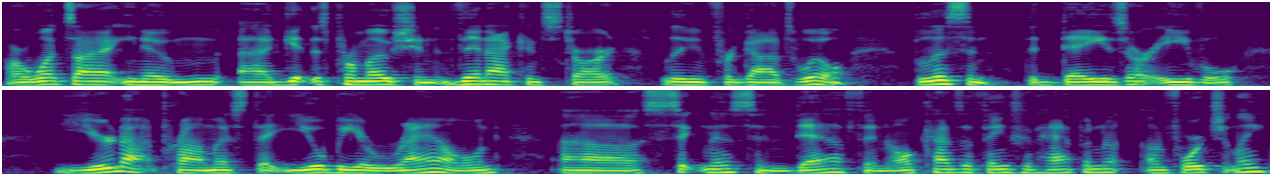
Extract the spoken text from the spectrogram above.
or once I you know uh, get this promotion, then I can start living for God's will. But listen, the days are evil. You're not promised that you'll be around uh, sickness and death and all kinds of things can happen, unfortunately.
